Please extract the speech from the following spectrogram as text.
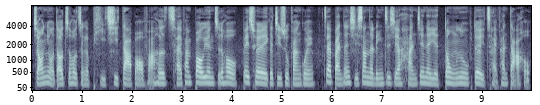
脚扭到之后，整个脾气大爆发，和裁判抱怨之后，被吹了一个技术犯规。在板凳席上的林志杰罕见的也动怒，对裁判大吼，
